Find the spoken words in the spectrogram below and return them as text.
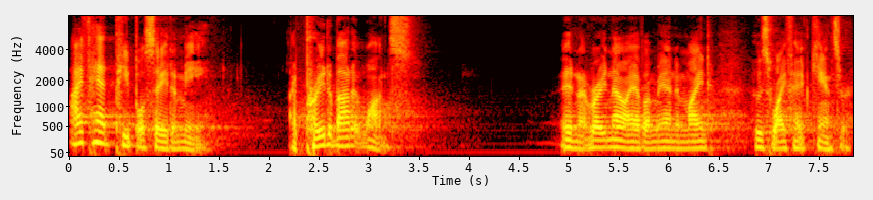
I've had people say to me, I prayed about it once. And right now I have a man in mind whose wife had cancer.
